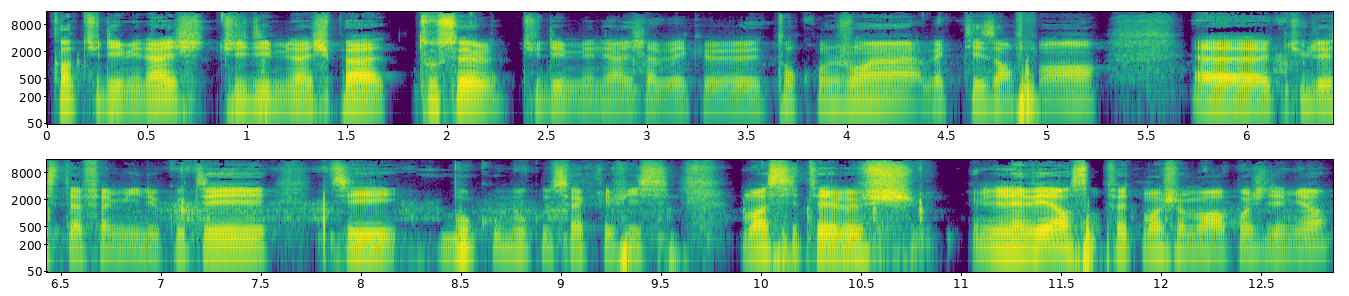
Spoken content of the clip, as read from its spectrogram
quand tu déménages, tu déménages pas tout seul, tu déménages avec euh, ton conjoint, avec tes enfants, euh, tu laisses ta famille de côté. C'est beaucoup beaucoup de sacrifices. Moi c'était l'inverse en fait. Moi je me rapproche des miens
